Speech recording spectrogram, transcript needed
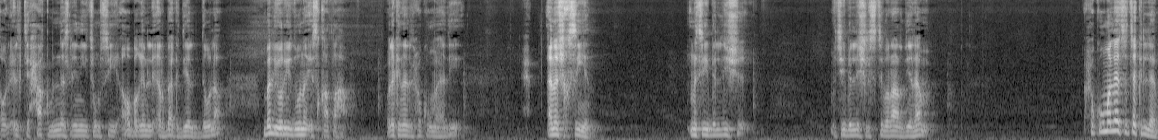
أو الالتحاق بالناس اللي نيتهم سيئة وباغيين الإرباك ديال الدولة بل يريدون إسقاطها. ولكن هذه الحكومة هذه أنا شخصيا ما تيبليش ما تيبليش الاستمرار ديالها. حكومة لا تتكلم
